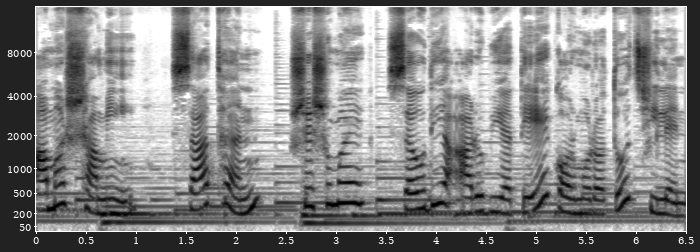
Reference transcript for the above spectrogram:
আমার স্বামী সাথান সে সময় সৌদি আরবিয়াতে কর্মরত ছিলেন।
